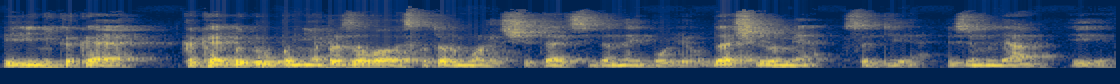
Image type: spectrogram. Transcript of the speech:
или никакая, какая бы группа ни образовалась, которая может считать себя наиболее удачливыми среди землян, и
